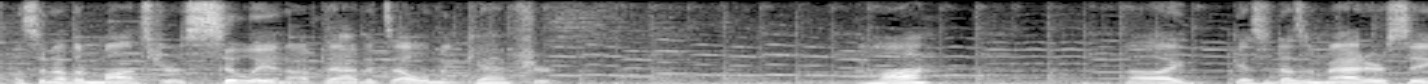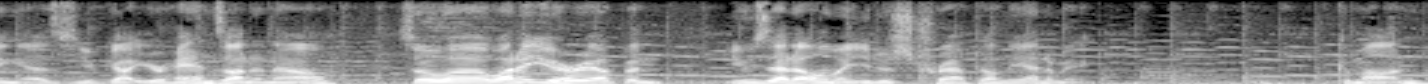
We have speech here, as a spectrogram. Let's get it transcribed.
unless another monster is silly enough to have its element captured. Huh? Well, I guess it doesn't matter, seeing as you've got your hands on it now. So, uh, why don't you hurry up and use that element you just trapped on the enemy? Come on.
